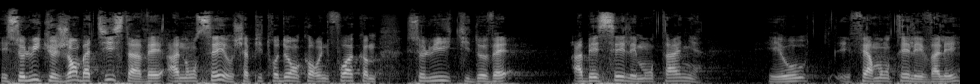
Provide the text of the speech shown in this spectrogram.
et celui que Jean-Baptiste avait annoncé au chapitre 2, encore une fois, comme celui qui devait abaisser les montagnes et, et faire monter les vallées,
